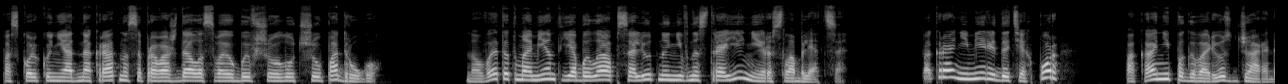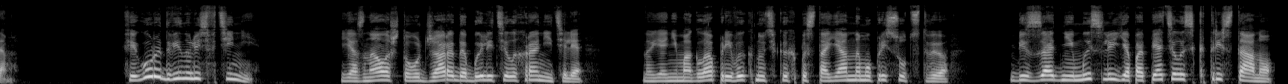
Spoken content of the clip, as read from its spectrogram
поскольку неоднократно сопровождала свою бывшую лучшую подругу. Но в этот момент я была абсолютно не в настроении расслабляться. По крайней мере, до тех пор, пока не поговорю с Джаредом. Фигуры двинулись в тени. Я знала, что у Джареда были телохранители — но я не могла привыкнуть к их постоянному присутствию. Без задней мысли я попятилась к Тристану,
